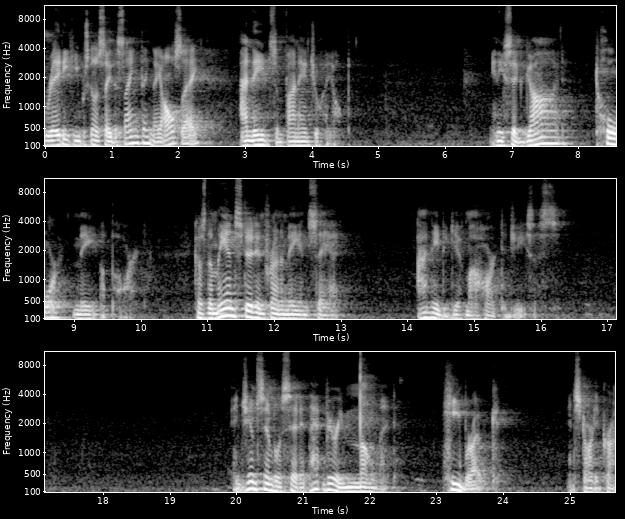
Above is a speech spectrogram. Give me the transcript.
ready. He was going to say the same thing they all say I need some financial help. And he said, God tore me apart. Because the man stood in front of me and said, I need to give my heart to Jesus. And Jim Cymbala said, at that very moment, he broke and started crying.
